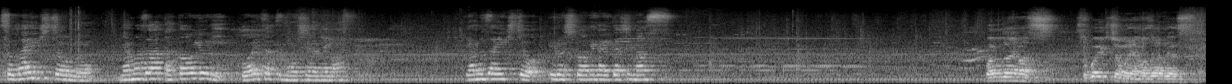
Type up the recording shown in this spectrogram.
蘇我駅長の山澤隆夫よりご挨拶申し上げます山澤駅長よろしくお願いいたしますおはようございます。そこ駅長の山澤です。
